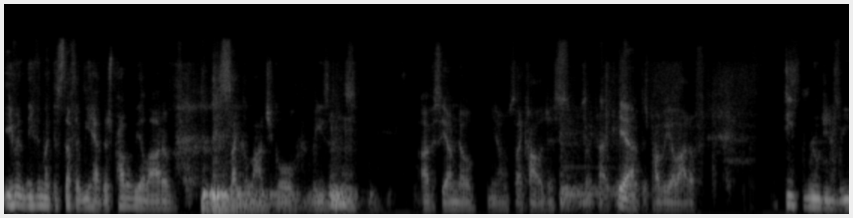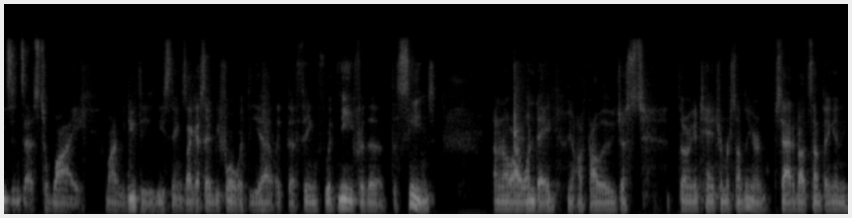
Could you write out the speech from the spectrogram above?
even even like the stuff that we have. There's probably a lot of psychological reasons. Mm-hmm. Obviously, I'm no you know psychologist, psychiatrist. Yeah. but there's probably a lot of deep rooted reasons as to why why we do th- these things. Like I said before, with the uh, like the thing with me for the the seams. I don't know why one day you know I was probably just throwing a tantrum or something or sad about something and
